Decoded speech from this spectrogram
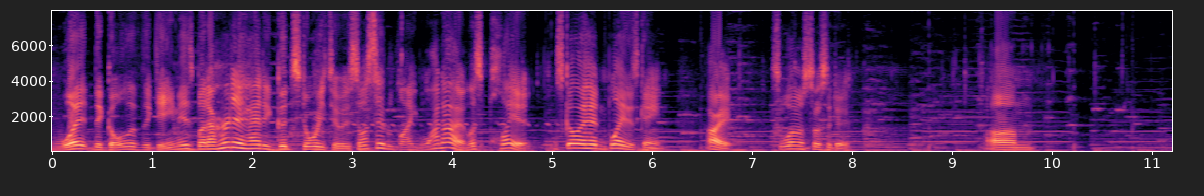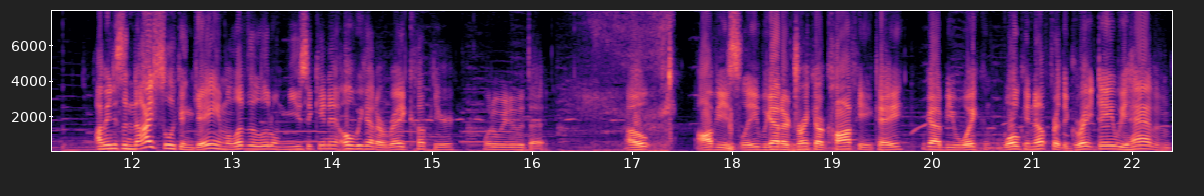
what the goal of the game is, but I heard it had a good story to it. So I said like, why not? Let's play it. Let's go ahead and play this game. Alright, so what am I supposed to do? Um, I mean, it's a nice looking game. I love the little music in it. Oh, we got a red cup here. What do we do with that? Oh, obviously, we gotta drink our coffee, okay? We gotta be woken up for the great day we have in,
